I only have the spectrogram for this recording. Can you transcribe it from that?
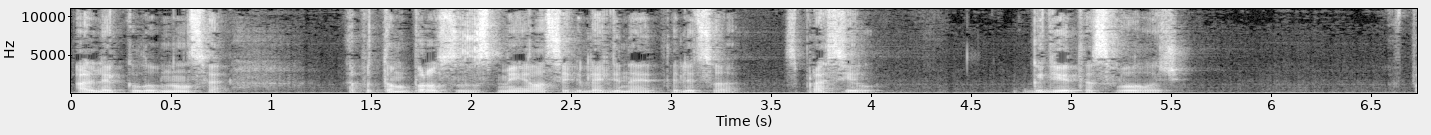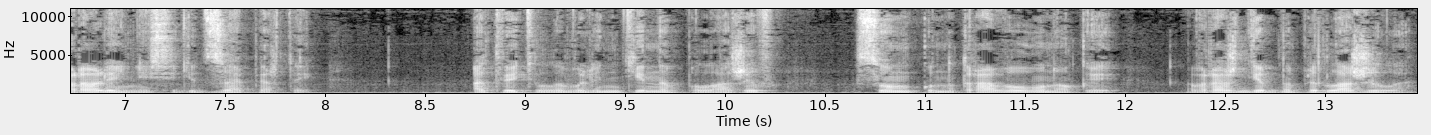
Олег улыбнулся, а потом просто засмеялся, глядя на это лицо. Спросил, где эта сволочь? В правлении сидит запертый, ответила Валентина, положив сумку на траву у ног и враждебно предложила.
